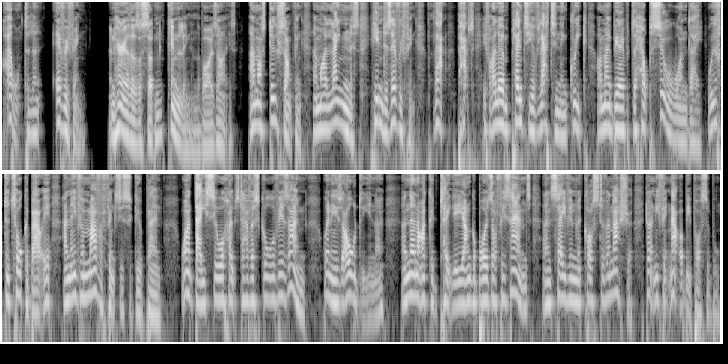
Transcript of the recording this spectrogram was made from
I want to learn everything. And here there's a sudden kindling in the boy's eyes. I must do something, and my lameness hinders everything. But that, perhaps, if I learn plenty of Latin and Greek, I may be able to help Cyril one day. We often talk about it, and even Mother thinks it's a good plan. One day Cyril hopes to have a school of his own, when he's older, you know, and then I could take the younger boys off his hands and save him the cost of an usher. Don't you think that would be possible?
